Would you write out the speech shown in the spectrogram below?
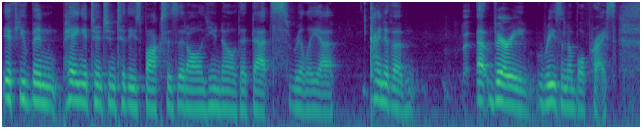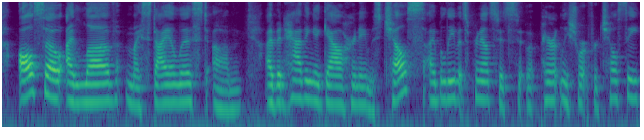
if you've been paying attention to these boxes at all, you know that that's really a kind of a a very reasonable price. Also, I love my stylist. Um, I've been having a gal, her name is Chelsea, I believe it's pronounced. It's apparently short for Chelsea.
